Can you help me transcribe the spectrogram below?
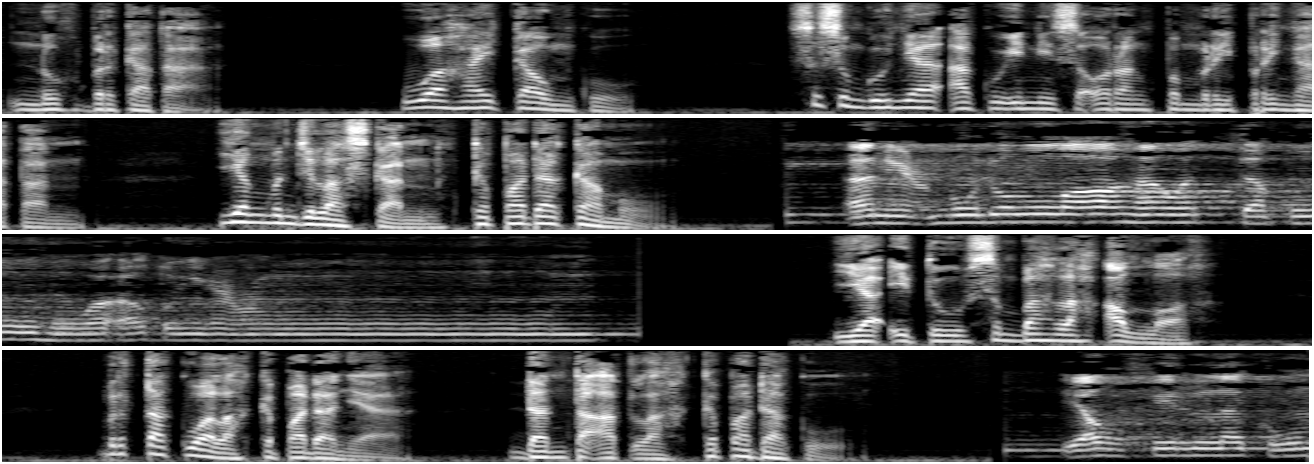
Nuh berkata, Wahai kaumku, sesungguhnya aku ini seorang pemberi peringatan yang menjelaskan kepada kamu. أن اعبدوا الله واتقوه وأطيعون Yaitu sembahlah Allah, bertakwalah kepadanya, dan taatlah kepadaku. يغفر لكم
